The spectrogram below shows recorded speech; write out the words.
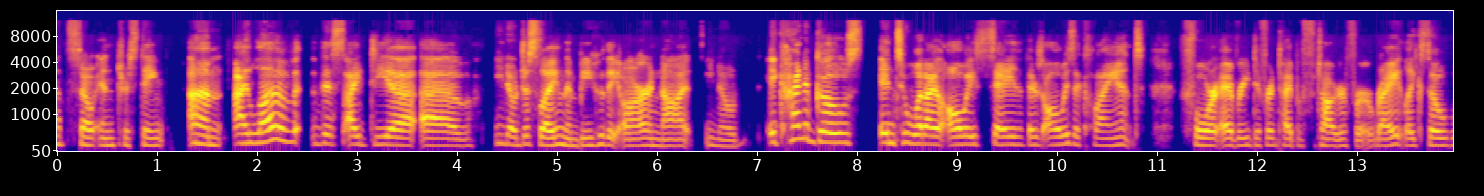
That's so interesting. Um, I love this idea of, you know, just letting them be who they are and not, you know, it kind of goes into what I always say that there's always a client for every different type of photographer, right? Like so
